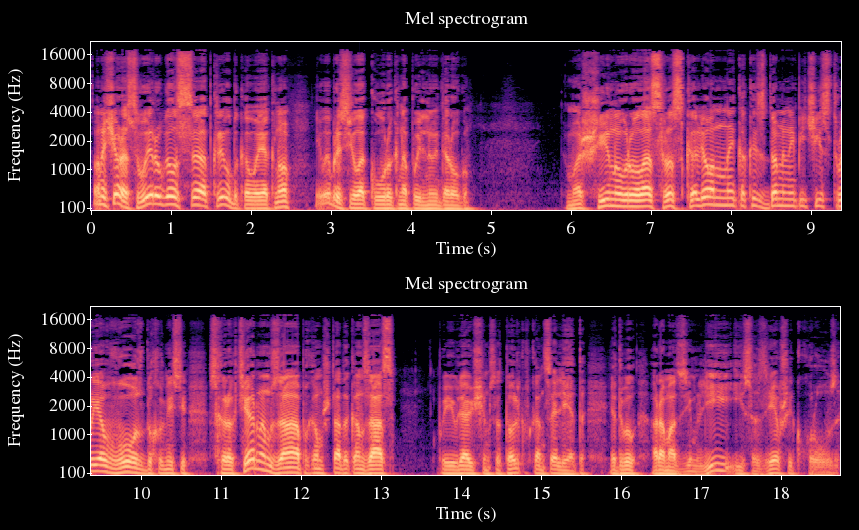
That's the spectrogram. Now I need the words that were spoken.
Он еще раз выругался, открыл боковое окно и выбросил окурок на пыльную дорогу. В машину ворвалась раскаленная, как из доменной печи, струя воздуха вместе с характерным запахом штата Канзас, появляющимся только в конце лета. Это был аромат земли и созревшей кукурузы.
